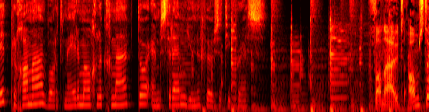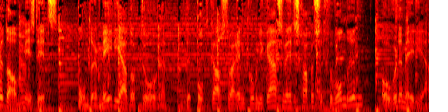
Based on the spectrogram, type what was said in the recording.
Dit programma wordt mede mogelijk gemaakt door Amsterdam University Press. Vanuit Amsterdam is dit Onder Media Doctoren, de podcast waarin communicatiewetenschappers zich verwonderen over de media.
